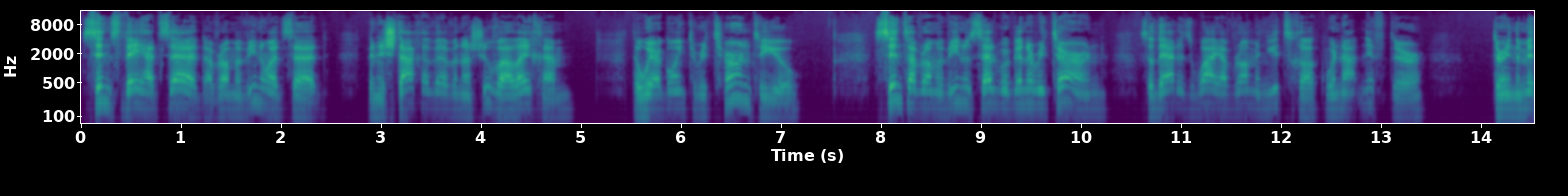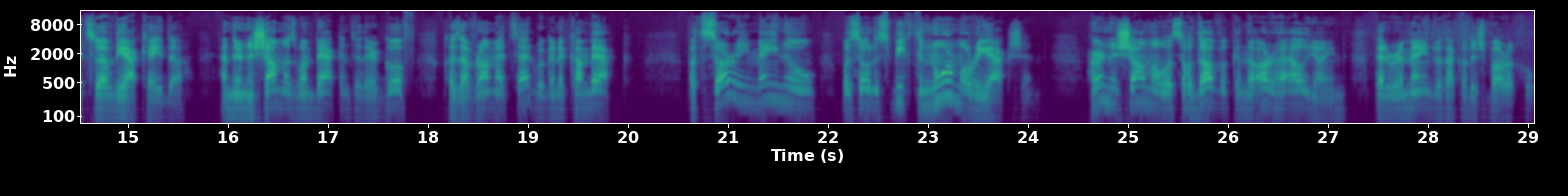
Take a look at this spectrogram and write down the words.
since they had said, Avram Avinu had said, aleichem, that we are going to return to you, since Avram Avinu said we're going to return, so that is why Avram and Yitzchak were not nifter during the mitzvah of the Akedah. And their neshamas went back into their guf, because Avram had said we're going to come back. But Sarah Imenu was, so to speak, the normal reaction. Her neshama was so davuk in the Arha Elyon that it remained with HaKadosh Baruch Hu.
